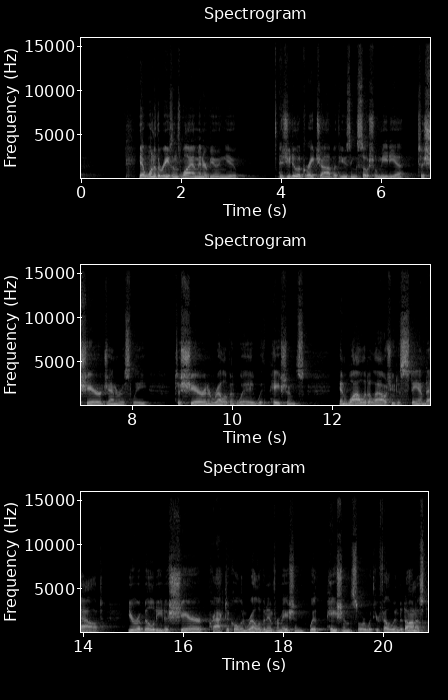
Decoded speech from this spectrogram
Yeah, one of the reasons why I'm interviewing you is you do a great job of using social media to share generously, to share in a relevant way with patients. And while it allows you to stand out, your ability to share practical and relevant information with patients or with your fellow endodontist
